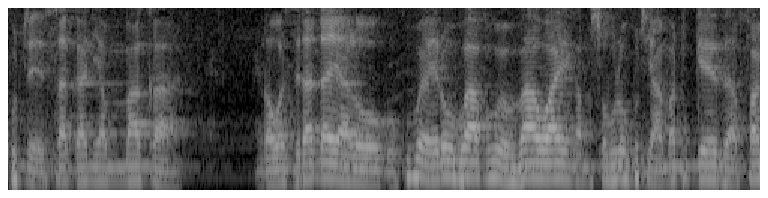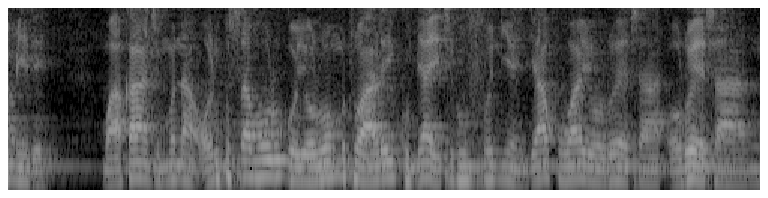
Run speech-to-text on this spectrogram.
kuteesaganya mu maka nga wazira dialogue. Kubeera obwavu bwe bubawaaye nga musobola okutyama together family mwaka nti muna oli kusaba olugoye olw'omutwalo ikumi ayiti lufunye njakuwayo olweta- olwetaano.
